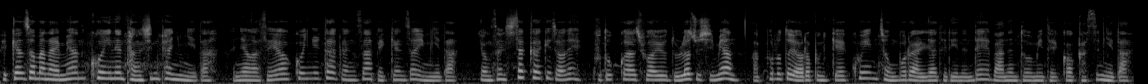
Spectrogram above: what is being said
백현서만 알면 코인은 당신 편입니다. 안녕하세요. 코인 1타 강사 백현서입니다. 영상 시작하기 전에 구독과 좋아요 눌러주시면 앞으로도 여러분께 코인 정보를 알려드리는데 많은 도움이 될 것 같습니다.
